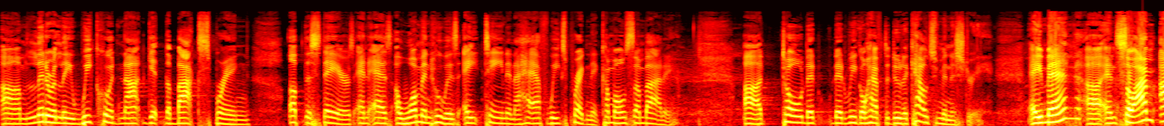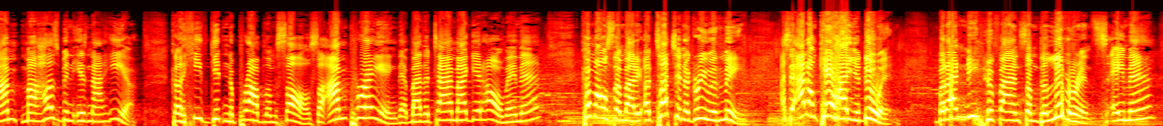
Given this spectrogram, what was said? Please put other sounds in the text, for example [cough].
um, literally we could not get the box spring up the stairs. And as a woman who is 18 and a half weeks pregnant, come on, somebody, uh, told that, that we gonna have to do the couch ministry. Amen. Uh, and so I'm, I'm, my husband is not here because he's getting the problem solved. So I'm praying that by the time I get home, amen. Come on, somebody, a touch and agree with me. I said, I don't care how you do it but I need to find some deliverance. Amen.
